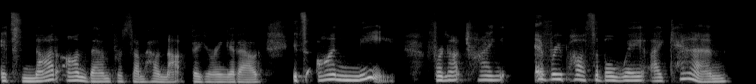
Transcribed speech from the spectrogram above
It's not on them for somehow not figuring it out. It's on me for not trying every possible way I can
